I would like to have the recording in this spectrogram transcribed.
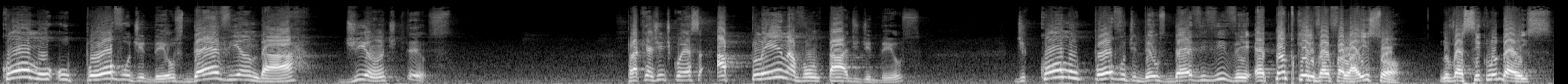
como o povo de Deus deve andar diante de Deus. Para que a gente conheça a plena vontade de Deus, de como o povo de Deus deve viver. É tanto que ele vai falar isso, ó, no versículo 10.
